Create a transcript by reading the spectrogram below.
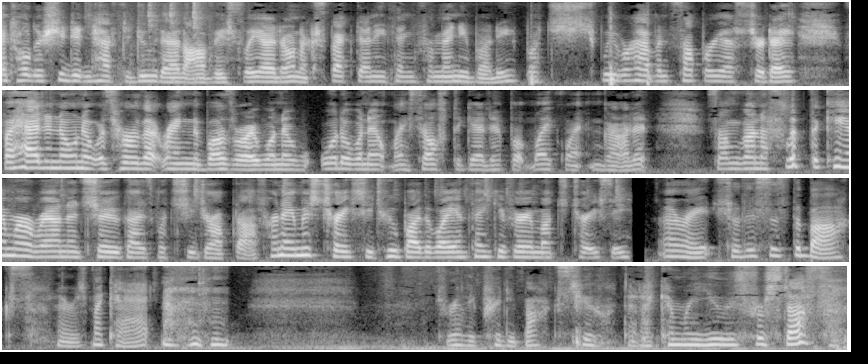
I told her she didn't have to do that, obviously. I don't expect anything from anybody, but we were having supper yesterday. If I hadn't known it was her that rang the buzzer, I would have, would have went out myself to get it, but Mike went and got it. So I'm going to flip the camera around and show you guys what she dropped off. Her name is Tracy, too, by the way, and thank you very much, Tracy. All right, so this is the box. There's my cat. really pretty box, too, that I can reuse for stuff.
